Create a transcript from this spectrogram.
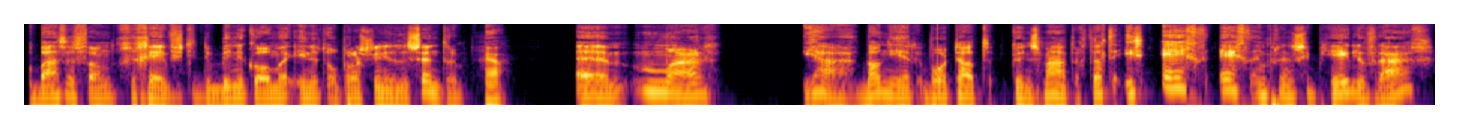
op basis van gegevens die er binnenkomen in het operationele centrum. Ja. Ehm, maar ja, wanneer wordt dat kunstmatig? Dat is echt, echt een principiële vraag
